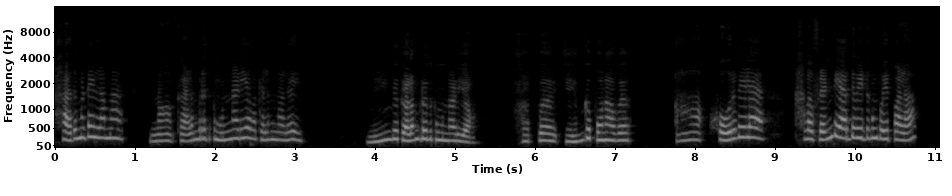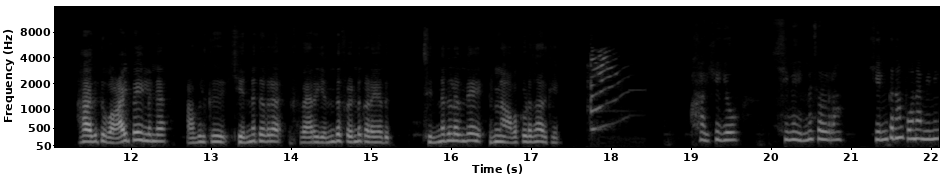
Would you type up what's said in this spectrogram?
அது மட்டும் இல்லாம நான் கிளம்புறதுக்கு முன்னாடியே அவ கிளம்புனாளே. நீங்க கிளம்புறதுக்கு முன்னாடியா? அப்ப எங்க போனா அவ? ஒருவேளை அவ ஃப்ரெண்டு யாருக்கு வீட்டுக்கும் போயிருப்பாளா? அதுக்கு வாய்ப்பே இல்லைங்க. அவளுக்கு என்ன தவிர வேற எந்த ஃப்ரெண்டும் கிடையாது. சின்னதுல இருந்தே நான் அவ கூட தான் இருக்கேன். ஐயோ இவன் என்ன சொல்றான்? எங்க தான் போனா மினி?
